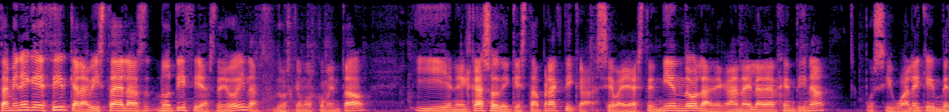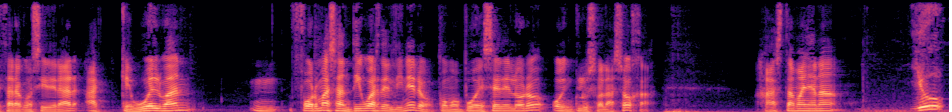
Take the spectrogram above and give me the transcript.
También hay que decir que a la vista de las noticias de hoy, las dos que hemos comentado, y en el caso de que esta práctica se vaya extendiendo, la de Ghana y la de Argentina, pues igual hay que empezar a considerar a que vuelvan mm, formas antiguas del dinero, como puede ser el oro o incluso la soja. Hasta mañana. Yo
